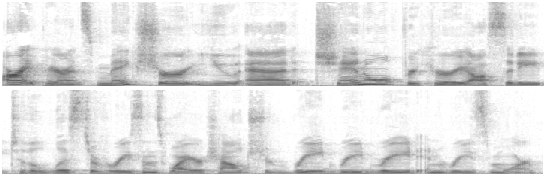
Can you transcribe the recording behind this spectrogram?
All right, parents, make sure you add Channel for Curiosity to the list of reasons why your child should read, read, read, and read more.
